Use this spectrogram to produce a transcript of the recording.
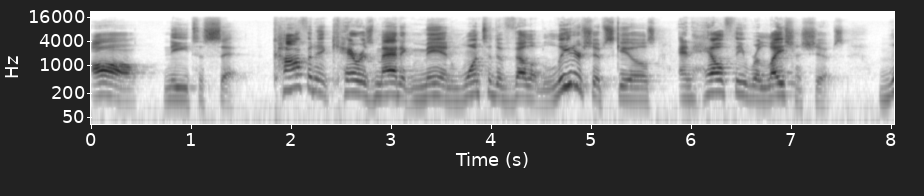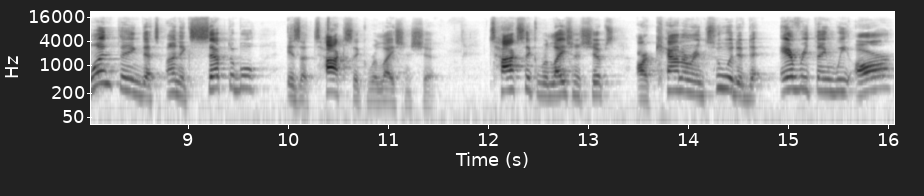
all need to set. Confident, charismatic men want to develop leadership skills and healthy relationships. One thing that's unacceptable is a toxic relationship. Toxic relationships are counterintuitive to everything we are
